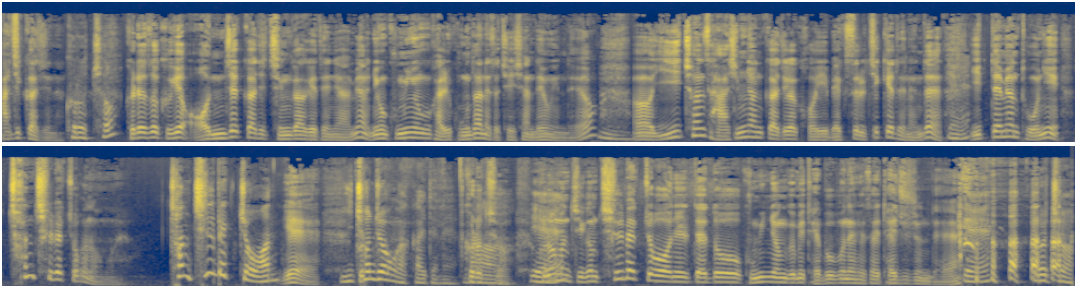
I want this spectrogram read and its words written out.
아직까지는. 그렇죠. 그래서 그게 언제까지 증가하게 되냐면 이건 국민연금관리공단에서 제시한 내용인데요. 음. 어 2040년까지가 거의 맥스를 찍게 되는데 예. 이때면 돈이 1,700조가 넘어요. 1,700조 원? 예. 2,000조 원 가까이 되네. 그렇죠. 아, 예. 그러면 지금 700조 원일 때도 국민연금이 대부분의 회사의 대주주인데. 예. 그렇죠.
